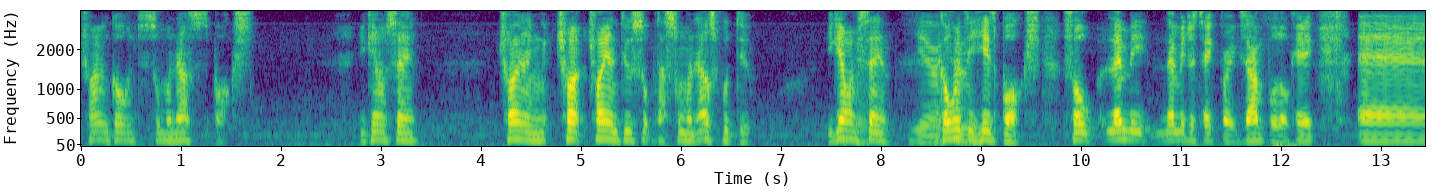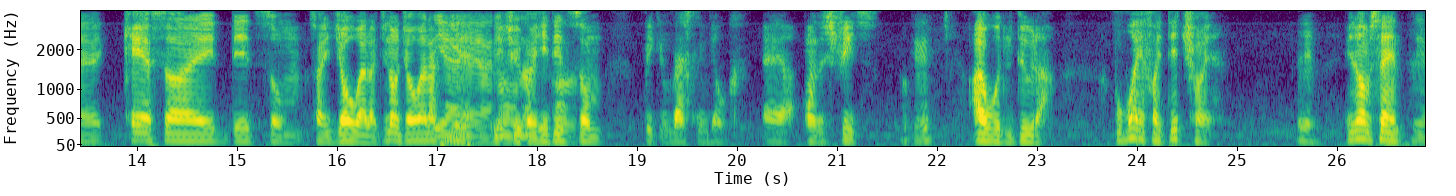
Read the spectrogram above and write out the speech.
try and go into someone else's box. You get what I'm saying? Try and try try and do something that someone else would do. You get what I'm saying? Yeah. I go can- into his box. So let me let me just take for example, okay? Uh KSI did some sorry, Joe Weller. Do you know Joe Weller? Yeah, yeah, yeah, YouTuber. that. He did some freaking wrestling yoke uh, on the streets. Okay. I wouldn't do that. But what if I did try it? Yeah. You know what I'm saying? Yeah.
